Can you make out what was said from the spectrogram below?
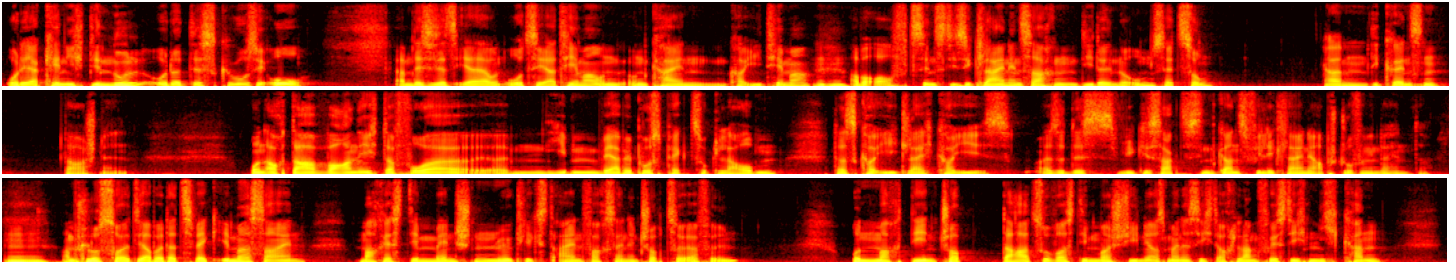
Oder erkenne ich die Null oder das große O? Ähm, das ist jetzt eher ein OCR-Thema und, und kein KI-Thema. Mhm. Aber oft sind es diese kleinen Sachen, die da in der Umsetzung ähm, die Grenzen darstellen. Und auch da warne ich davor, ähm, jedem Werbeprospekt zu glauben, dass KI gleich KI ist. Also das, wie gesagt, es sind ganz viele kleine Abstufungen dahinter. Mhm. Am Schluss sollte aber der Zweck immer sein, mach es dem Menschen möglichst einfach, seinen Job zu erfüllen und mach den Job dazu, was die Maschine aus meiner Sicht auch langfristig nicht kann,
